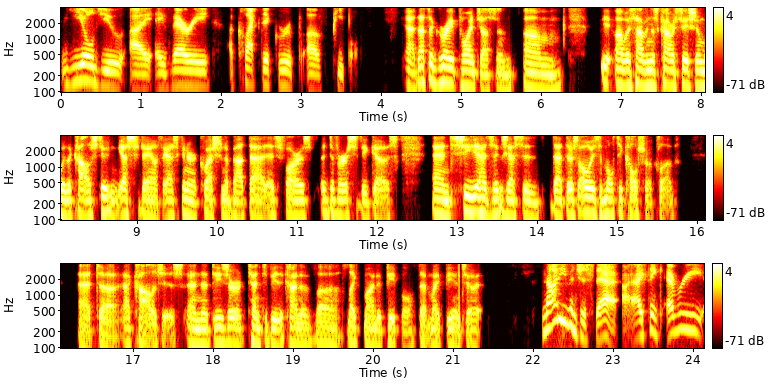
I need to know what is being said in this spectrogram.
yield you a, a very eclectic group of people yeah, that's a great point, Justin. Um, I was having this conversation with a college student yesterday. I was asking her a question about that as far as diversity goes, and she had suggested that there's always a multicultural club at uh, at colleges, and that these are tend to be the kind of uh, like-minded people that might be into it. Not even just that. I think every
